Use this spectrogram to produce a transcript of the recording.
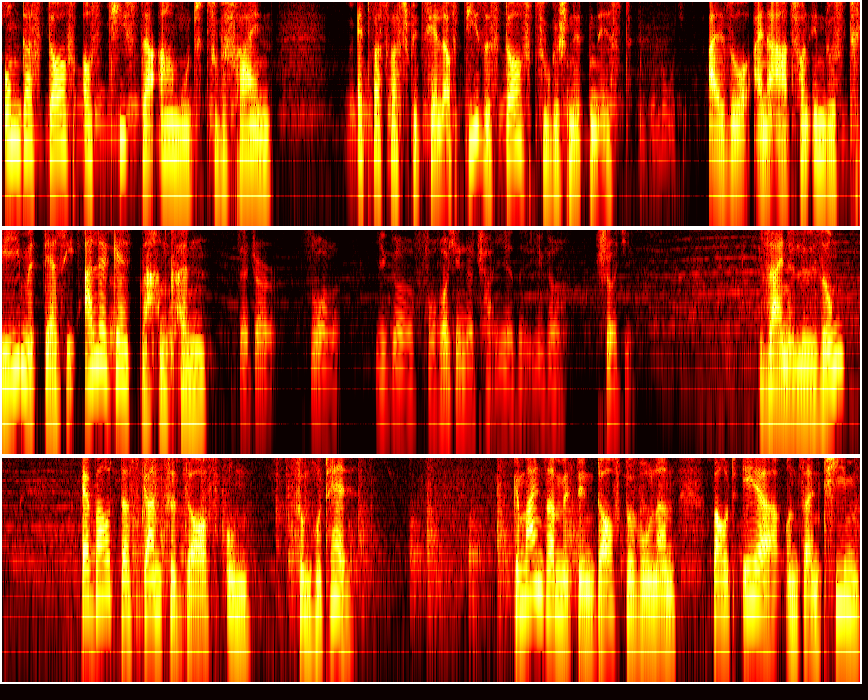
um das Dorf aus tiefster Armut zu befreien. Etwas, was speziell auf dieses Dorf zugeschnitten ist. Also eine Art von Industrie, mit der sie alle Geld machen können. Seine Lösung? Er baut das ganze Dorf um zum Hotel. Gemeinsam mit den Dorfbewohnern baut er und sein Team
